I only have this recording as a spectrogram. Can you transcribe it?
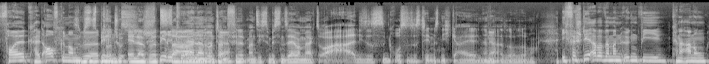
Volk halt aufgenommen so wird. spiritueller und wird spiritueller dann wird, und dann ja. findet man sich so ein bisschen selber merkt, oh, dieses große System ist nicht geil. Ne? Ja. Also so. Ich verstehe aber, wenn man irgendwie, keine Ahnung,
